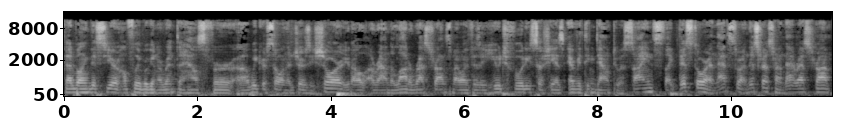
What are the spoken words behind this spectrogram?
God willing, this year, hopefully, we're going to rent a house for a week or so on the Jersey Shore, you know, around a lot of restaurants. My wife is a huge foodie, so she has everything down to a science, like this store and that store and this restaurant and that restaurant.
